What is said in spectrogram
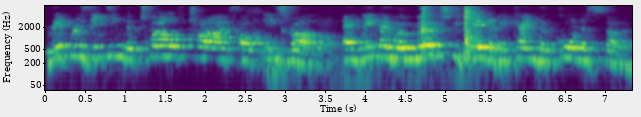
representing the 12 tribes of Israel. And when they were merged together, became the cornerstone,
